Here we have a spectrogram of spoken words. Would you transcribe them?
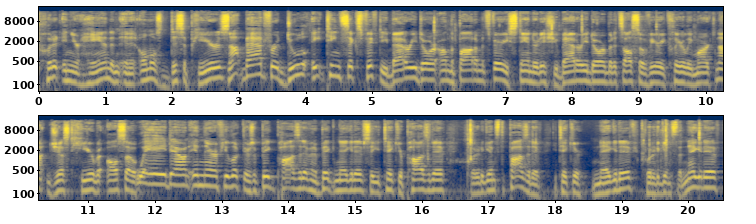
put it in your hand and, and, it almost disappears. Not bad for a dual 18650 battery door on the bottom. It's very standard issue battery door, but it's also very clearly marked, not just here, but also way down in there. If you look, there's a big positive and a big negative. So you take your positive, put it against the positive. You take your negative, put it against the negative,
